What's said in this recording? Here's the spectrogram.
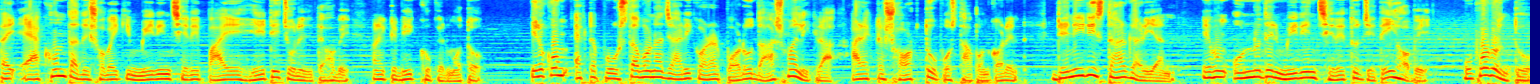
তাই এখন তাদের সবাইকে মেরিন ছেড়ে পায়ে হেঁটে চলে যেতে হবে অনেকটা ভিক্ষুকের মতো। এরকম একটা প্রস্তাবনা জারি করার পরও দাস মালিকরা আর একটা শর্ত উপস্থাপন করেন। ডেনিরিস টার্গারিয়ান এবং অন্যদের মেরিন ছেড়ে তো যেতেই হবে। উপরন্তু,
